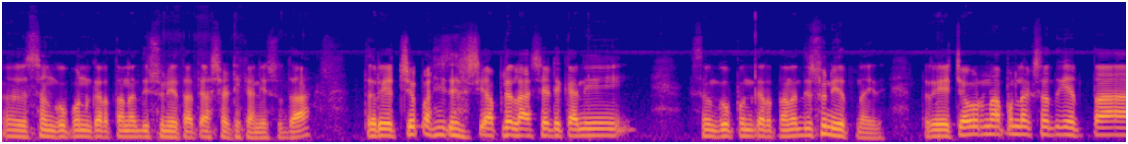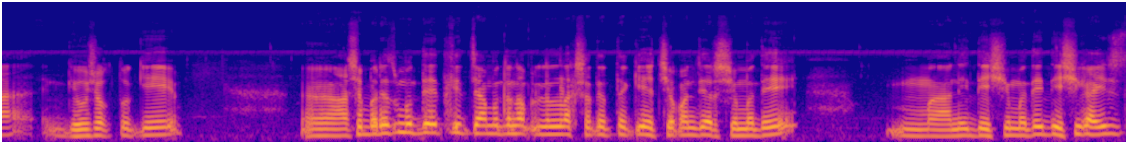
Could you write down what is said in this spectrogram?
संगोपन करताना दिसून येतात अशा ठिकाणी सुद्धा. तर एच एफ आणि जर्सी आपल्याला अशा ठिकाणी संगोपन करताना दिसून येत नाहीत. तर याच्यावरून आपण लक्षात घेता घेऊ शकतो की असे बरेच मुद्दे आहेत की ज्यामधून आपल्याला लक्षात येतं की एच एफ आणि जर्सीमध्ये आणि देशीमध्ये देशी गाईच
